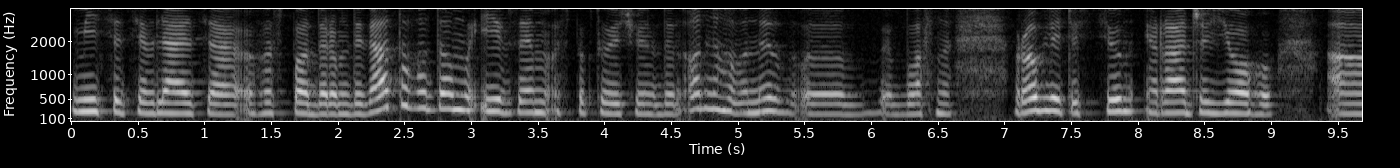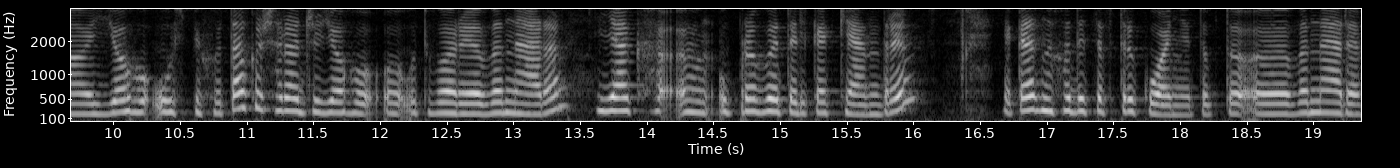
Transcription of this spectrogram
Місяць являється господаром дев'ятого дому і взаємоспектуючи один одного, вони е, власне роблять ось цю раджу йогу. Його успіху. Також раджу йогу е, утворює Венера як е, управителька кендри, яка знаходиться в триконі. Тобто е, Венера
